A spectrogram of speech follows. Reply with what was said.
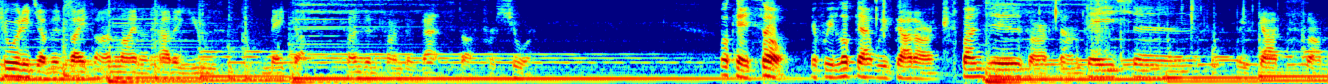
shortage of advice online on how to use makeup. Tons and tons of that stuff for sure. Okay, so if we look at, we've got our sponges, our foundation, we've got some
